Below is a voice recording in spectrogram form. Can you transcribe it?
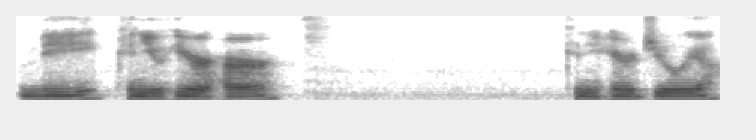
me? Can you hear her? Can you hear Julia?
